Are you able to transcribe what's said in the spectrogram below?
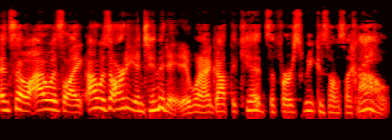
and so i was like i was already intimidated when i got the kids the first week because i was like oh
